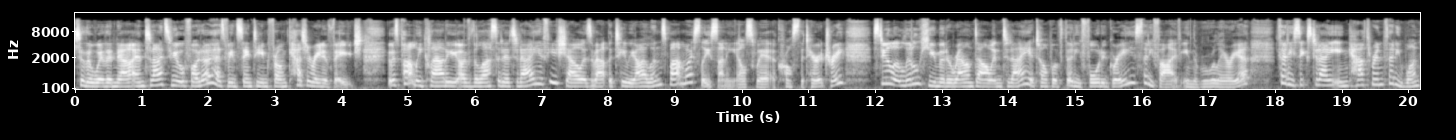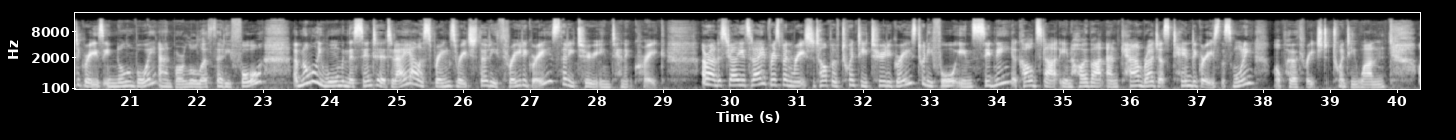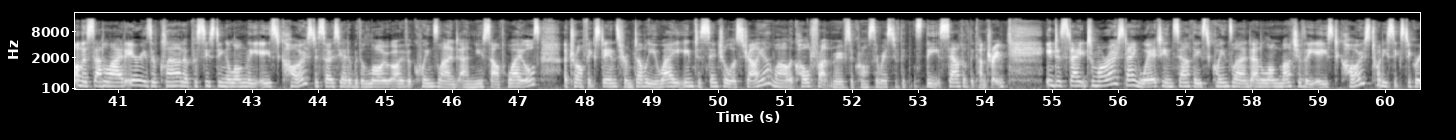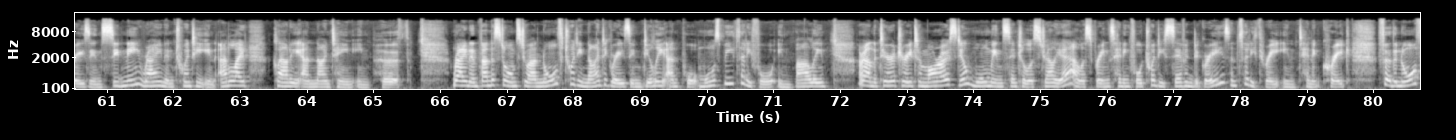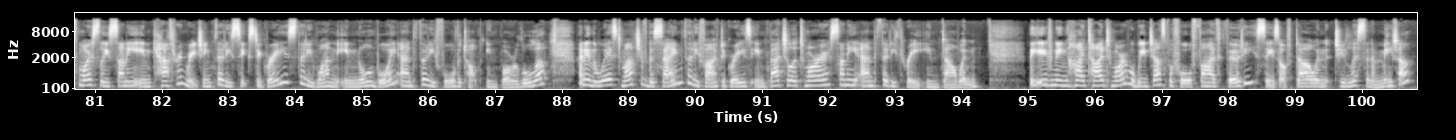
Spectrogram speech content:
To the weather now, and tonight's viewer photo has been sent in from Casuarina Beach. It was partly cloudy over the Lassiter today, a few showers about the Tiwi Islands, but mostly sunny elsewhere across the territory. Still a little humid around Darwin today, a top of 34 degrees, 35 in the rural area, 36 today in Katherine, 31 degrees in Nhulunbuy and Borroloola, 34. Abnormally warm in the centre today, Alice Springs reached 33 degrees, 32 in Tennant Creek. Around Australia today, Brisbane reached a top of 22 degrees, 24 in Sydney, a cold start in Hobart and Canberra, just 10 degrees this morning, while Perth reached 21. On the satellite, areas of cloud are persisting along the east coast, associated with a low over Queensland and New South Wales. A trough extends from WA into central Australia, while a cold front moves across the rest of the, the south of the country. Interstate tomorrow, staying wet in southeast Queensland and along much of the east coast coast, 26 degrees in Sydney, rain and 20 in Adelaide, cloudy and 19 in Perth. Rain and thunderstorms to our north, 29 degrees in Dili and Port Moresby, 34 in Bali. Around the territory tomorrow, still warm in central Australia, Alice Springs heading for 27 degrees and 33 in Tennant Creek. Further north, mostly sunny in Katherine, reaching 36 degrees, 31 in Nhulunbuy and 34 the top in Borroloola. And in the west, much of the same, 35 degrees in Batchelor tomorrow, sunny and 33 in Darwin. The evening high tide tomorrow will be just before 5:30, seas off Darwin to less than a metre.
